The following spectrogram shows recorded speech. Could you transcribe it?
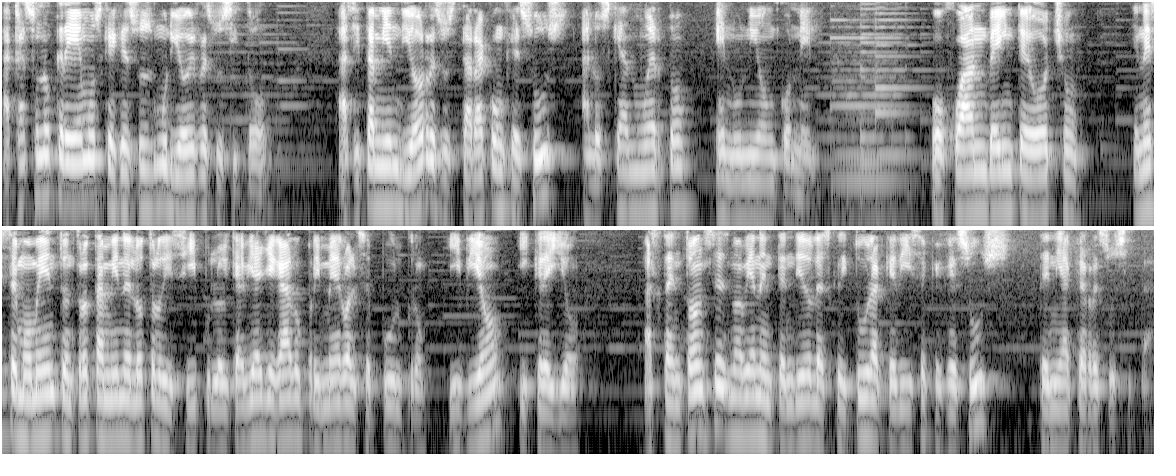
¿Acaso no creemos que Jesús murió y resucitó? Así también Dios resucitará con Jesús a los que han muerto en unión con Él. O Juan 28. En este momento entró también el otro discípulo, el que había llegado primero al sepulcro, y vio y creyó. Hasta entonces no habían entendido la escritura que dice que Jesús tenía que resucitar.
